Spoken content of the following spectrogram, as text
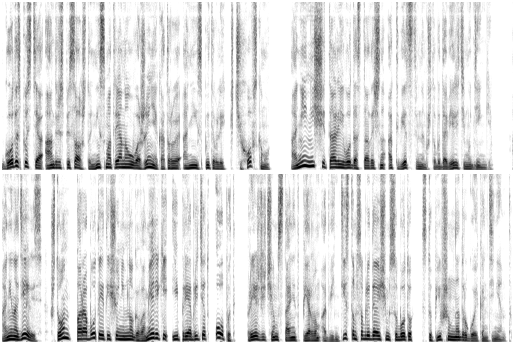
Годы спустя Андрюс писал, что, несмотря на уважение, которое они испытывали к Чеховскому, они не считали его достаточно ответственным, чтобы доверить ему деньги. Они надеялись, что он поработает еще немного в Америке и приобретет опыт, прежде чем станет первым адвентистом, соблюдающим субботу, ступившим на другой континент.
